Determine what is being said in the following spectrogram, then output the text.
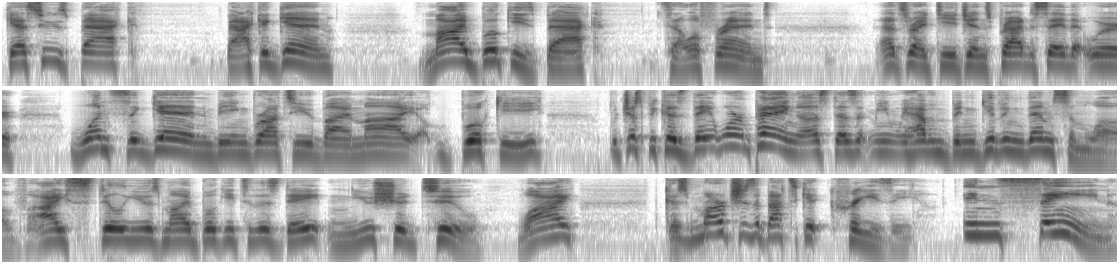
Guess who's back? Back again. My bookie's back. Tell a friend. That's right, DJ's proud to say that we're once again being brought to you by my bookie. But just because they weren't paying us doesn't mean we haven't been giving them some love. I still use MyBookie to this date, and you should too. Why? Because March is about to get crazy, insane,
